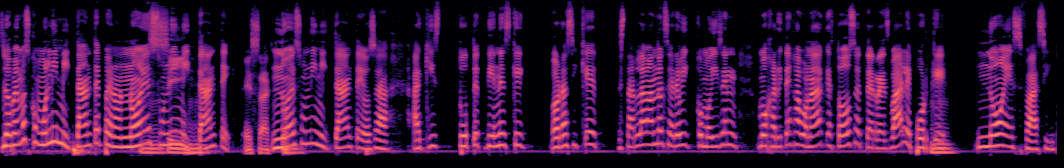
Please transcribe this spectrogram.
Lo vemos como un limitante, pero no es un limitante. Exacto. No es un limitante. O sea, aquí tú te tienes que, ahora sí que estar lavando el cerebro y como dicen, mojarita enjabonada, que todo se te resbale, porque no es fácil.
